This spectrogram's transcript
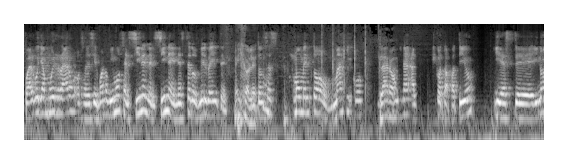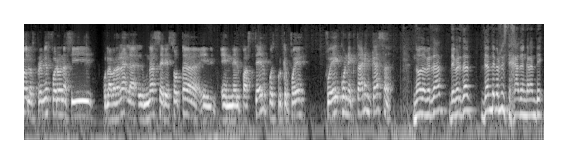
fue algo ya muy raro, o sea, decir, bueno, vimos el cine en el cine en este 2020. Híjole. Entonces, un momento mágico. Claro. Al público tapatío. Y este, y no, los premios fueron así, pues la verdad, una cerezota en, el pastel, pues porque fue, fue conectar en casa. No, de verdad, de verdad, dan de haber festejado en grande.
